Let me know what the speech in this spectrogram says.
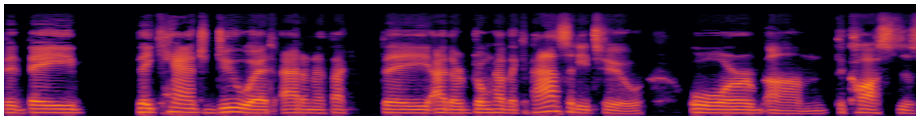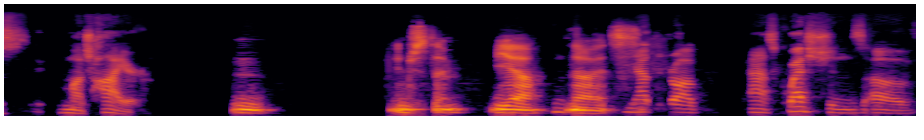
that they they can't do it at an effect they either don't have the capacity to or um, the cost is much higher. Mm. Interesting. Yeah. No, it's You have to draw ask questions of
